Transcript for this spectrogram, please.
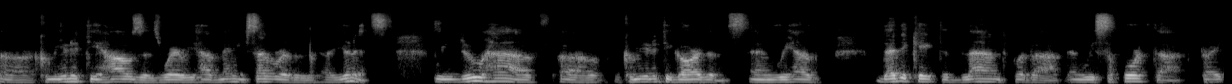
uh, community houses where we have many several units. We do have community gardens and we have dedicated land for that and we support that, right?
